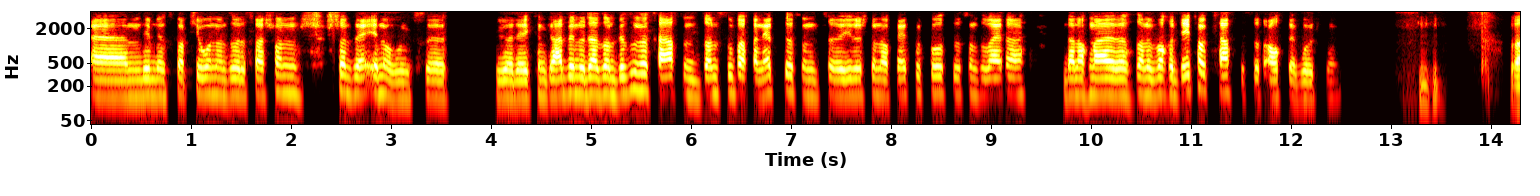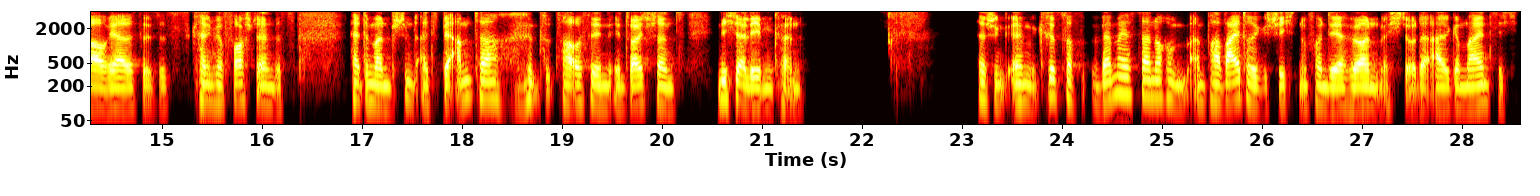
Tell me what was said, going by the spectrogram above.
ähm, neben den Skorpionen und so. Das war schon, schon sehr erinnerungswürdig. Und gerade wenn du da so ein Business hast und sonst super vernetzt bist und äh, jede Stunde auf Facebook postest und so weiter und dann noch mal so eine Woche Detox hast, ist das auch sehr wohltuend. Wow, ja, das, das, kann ich mir vorstellen. Das hätte man bestimmt als Beamter zu Hause in, in Deutschland nicht erleben können. Ähm, Christoph, wenn man jetzt da noch ein paar weitere Geschichten von dir hören möchte oder allgemein sich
